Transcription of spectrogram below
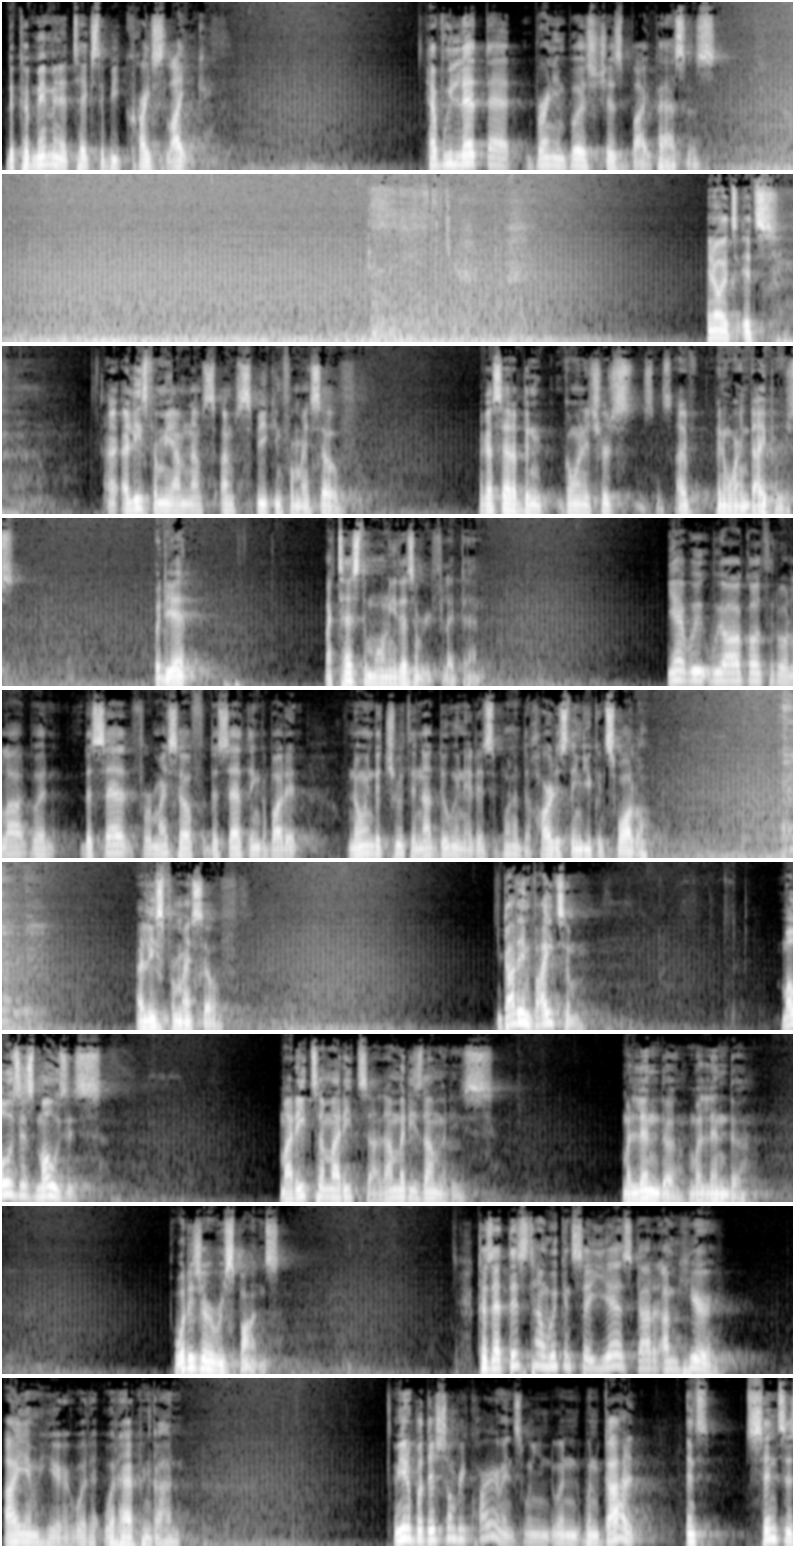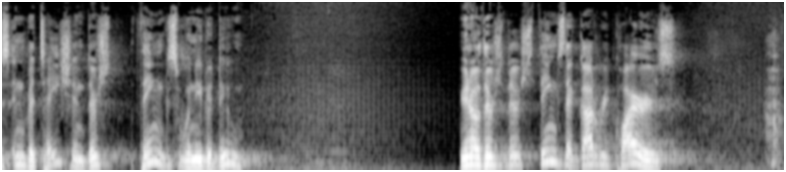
the commitment it takes to be Christ like. Have we let that burning bush just bypass us? You know, it's, it's at least for me, I'm, not, I'm speaking for myself. Like I said, I've been going to church since I've been wearing diapers. But yet, my testimony doesn't reflect that. Yeah, we, we all go through a lot, but the sad, for myself, the sad thing about it, knowing the truth and not doing it is one of the hardest things you can swallow. At least for myself. God invites him. Moses, Moses. Maritza, Maritza, Damaris, Damaris. Melinda, Melinda. What is your response? Because at this time we can say, Yes, God, I'm here. I am here. What, what happened, God? You know, but there's some requirements when, when, when God sends this invitation, there's things we need to do. You know, there's, there's things that God requires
